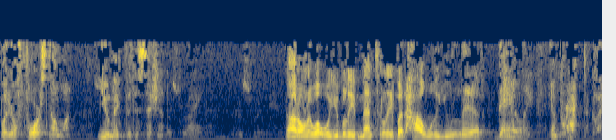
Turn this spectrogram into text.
but He'll force no one. You make the decision. Not only what will you believe mentally, but how will you live daily and practically.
